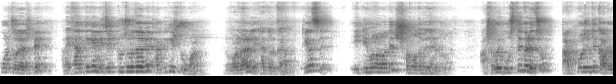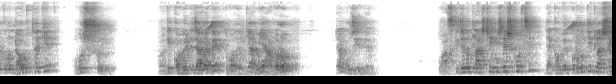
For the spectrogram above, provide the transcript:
ফোর চলে আসবে। আর এখান থেকে নিচে টু চলে যাবে, থাকবে কি শুধু ওয়ান ওয়ান আর লেখা দরকার নেই, ঠিক আছে? এইটি হলো আমাদের সমতা বিধানের রূপ। আশা করি বুঝতে পেরেছ। তারপর যদি কারোর কোনো ডাউট থাকে, অবশ্যই আমাকে কমেন্টে জানাবে, তোমাদেরকে আমি আবারও এটা বুঝিয়ে দেবো। তো আজকে যেন ক্লাসটি এখানে শেষ করছি, দেখা হবে পরবর্তী ক্লাসে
